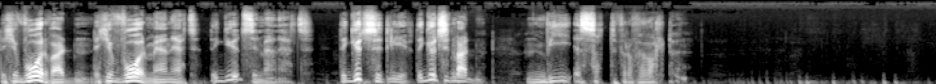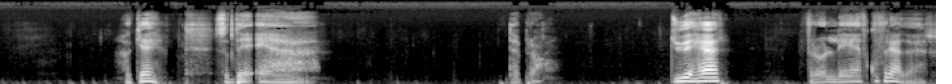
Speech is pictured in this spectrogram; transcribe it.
det er ikke vår verden, det er ikke vår menighet. Det er Guds menighet. Det er Guds liv, det er Guds verden. Men vi er satt for å forvalte den. OK? Så det er Det er bra. Du er her for å leve. Hvorfor er du her?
